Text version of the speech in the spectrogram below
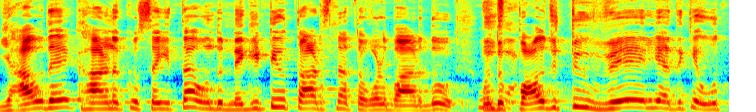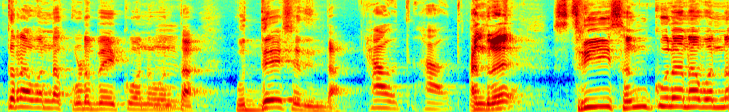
ಯಾವುದೇ ಕಾರಣಕ್ಕೂ ಸಹಿತ ಒಂದು ನೆಗೆಟಿವ್ ಥಾಟ್ಸ್ನ ತಗೊಳ್ಬಾರ್ದು. ಒಂದು ಪಾಸಿಟಿವ್ ವೇ ಅಲ್ಲಿ ಅದಕ್ಕೆ ಉತ್ತರವನ್ನ ಕೊಡಬೇಕು ಅನ್ನುವಂಥ ಉದ್ದೇಶದಿಂದ. ಹೌದು ಹೌದು. ಅಂದ್ರೆ ಸ್ತ್ರೀ ಸಂಕುಲನವನ್ನ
